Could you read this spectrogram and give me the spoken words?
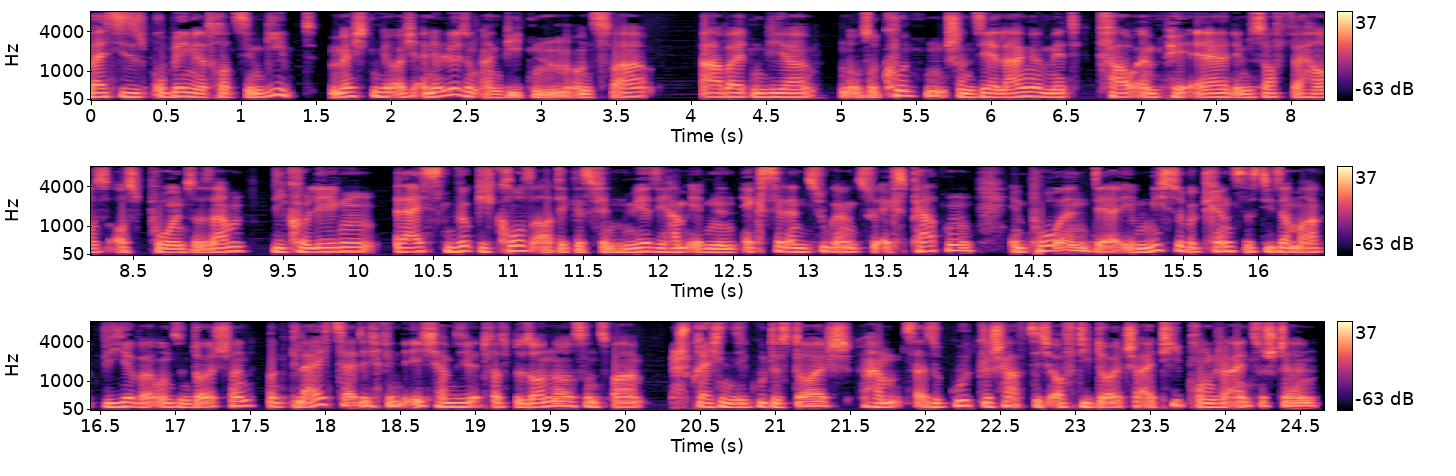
weil es dieses Problem ja trotzdem gibt, möchten wir euch eine Lösung anbieten. Und zwar arbeiten wir und unsere Kunden schon sehr lange mit VMPL, dem Softwarehaus aus Polen zusammen. Die Kollegen leisten wirklich Großartiges, finden wir. Sie haben eben einen exzellenten Zugang zu Experten in Polen, der eben nicht so begrenzt ist, dieser Markt, wie hier bei uns in Deutschland. Und gleichzeitig, finde ich, haben sie etwas Besonderes und zwar sprechen sie gutes Deutsch, haben es also gut geschafft, sich auf die deutsche IT-Branche einzustellen,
